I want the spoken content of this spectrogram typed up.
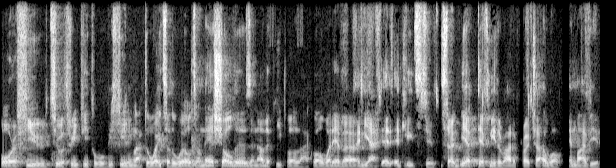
or a few, two or three people will be feeling like the weight of the world's on their shoulders, and other people are like, well, whatever. And yeah, it, it leads to so yeah, definitely the right approach. Oh well, in my view.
